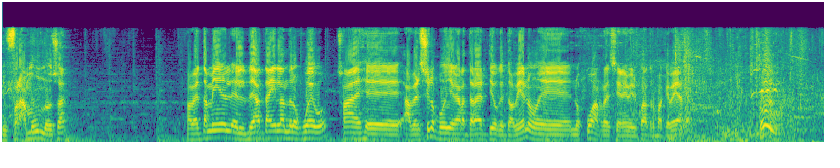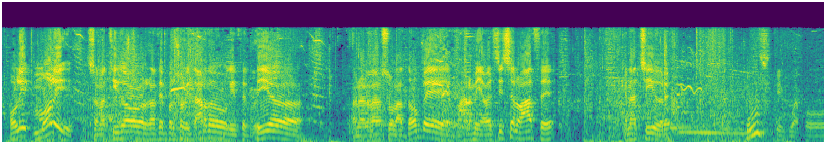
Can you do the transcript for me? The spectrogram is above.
Inframundo, ¿sabes? A ver también el, el Dead Island de los huevos, ¿sabes? Eh, a ver si lo puedo llegar a traer, tío, que todavía no he no he jugado a Resident Evil 4 para que veas. ¡Oh! ¡Oli! ¡Molly! Se ha chido, gracias por solitardo, que dice el tío. La verdad, solo a tope. Madre mía, a ver si se lo hace. Que nachido, ¿eh? Uf, Qué guapo.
